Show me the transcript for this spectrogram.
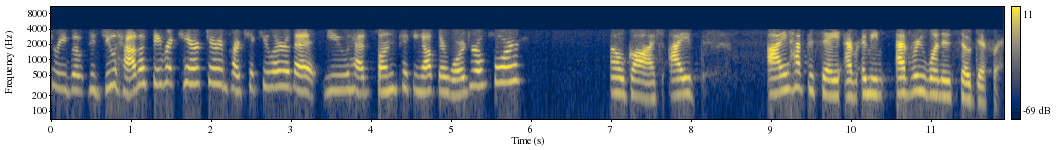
to reboot, did you have a favorite character in particular that you had fun picking out their wardrobe for? Oh gosh, I I have to say, I mean, everyone is so different.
